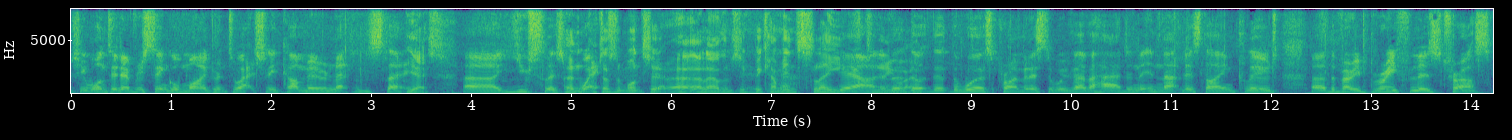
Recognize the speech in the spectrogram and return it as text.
she wanted every single migrant to actually come here and let them stay. Yes. Uh, useless, and wet. doesn't want to uh, allow them to become enslaved Yeah, the, the, the, worst prime minister we've ever had, and in that list I include uh, the very brief Liz Truss,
